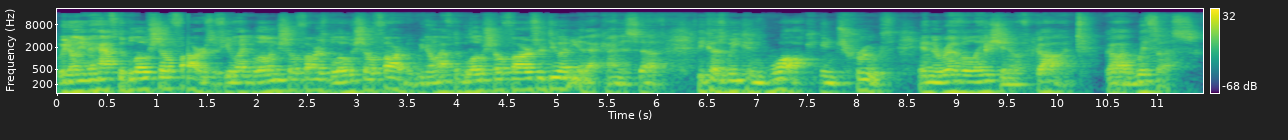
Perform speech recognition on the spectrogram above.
We don't even have to blow shofars. If you like blowing shofars, blow a shofar, but we don't have to blow shofars or do any of that kind of stuff because we can walk in truth in the revelation of God, God with us.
